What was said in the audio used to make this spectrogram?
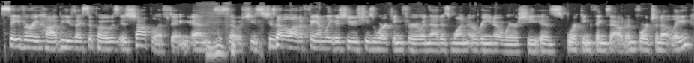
savory hobbies, I suppose, is shoplifting. And so she's she's got a lot of family issues she's working through, and that is one arena where she is working things out, unfortunately.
